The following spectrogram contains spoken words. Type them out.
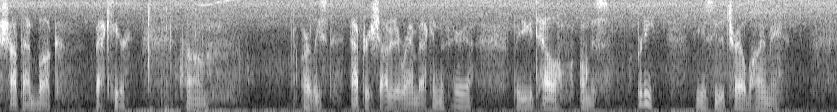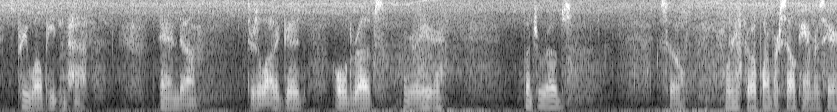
shot that buck back here, um, or at least after he shot it, it ran back in this area. But you could tell on this pretty, you can see the trail behind me. It's a pretty well beaten path, and um, there's a lot of good old rubs right here. A Bunch of rubs. So we're gonna throw up one of our cell cameras here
